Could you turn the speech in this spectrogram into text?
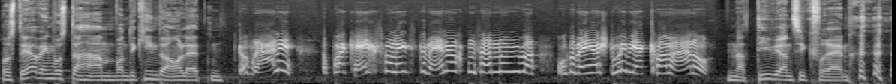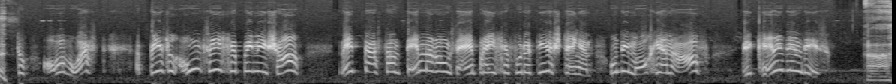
Hast du ein wenig was daheim, wenn die Kinder anleiten? Ja, freilich. Ein paar Keks von letzten Weihnachten sind noch über und ein wenig Stuhlwerk haben wir auch noch. Na, die werden sich freuen. Du, aber weißt, ein bisschen unsicher bin ich schon. Nicht, dass dann Dämmerungseinbrecher vor der Tür stehen und ich mache ihnen auf. Wie kenne ich denn das? ah,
